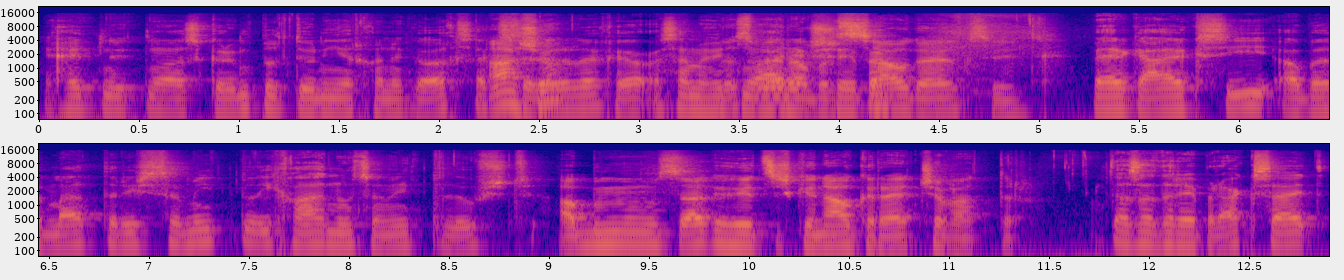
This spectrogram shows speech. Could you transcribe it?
Ich hätte nicht noch ein Grümpelturnier können gehen, ich sag's Ah, dir ehrlich. Ja, das haben wir heute Das noch wäre aber geschrieben. saugeil gewesen. Wäre geil gewesen, aber das Wetter ist so mittel. Ich habe nur so mittel Lust. Aber man muss sagen, heute ist genau Gerätschenwetter. Das hat er eben auch gesagt.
